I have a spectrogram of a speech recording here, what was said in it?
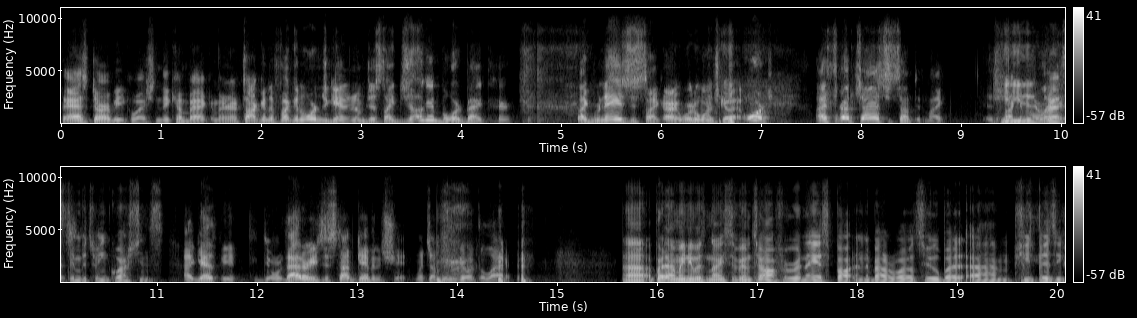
They ask Darby a question. They come back and they're talking to fucking Orange again. And I'm just like, "Did y'all get bored back there?" Like Renee's just like, "All right, where'd Orange go?" Orange, I forgot to ask you something. Like He needed a rest in between questions. I guess it, or that, or he just stopped giving a shit. Which I'm gonna go with the latter. Uh, but I mean, it was nice of him to offer Renee a spot in the Battle Royal too, but um, she's busy.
